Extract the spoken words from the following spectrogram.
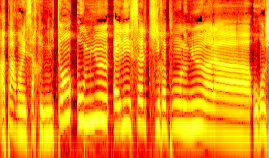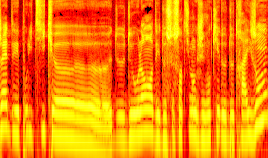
à part dans les cercles militants. Au mieux, elle est celle qui répond le mieux à la, au rejet des politiques euh, de, Hollande et de ce sentiment que j'évoquais de, trahison.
